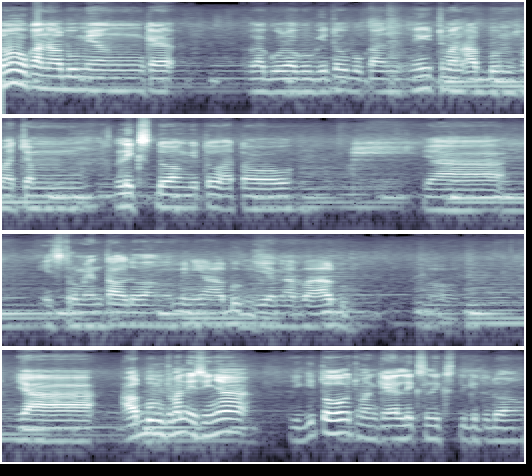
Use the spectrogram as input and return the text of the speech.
cuma bukan album yang kayak lagu-lagu gitu bukan. Ini cuman album semacam lyrics doang gitu atau ya instrumental doang. Mini album. Iya, mini apa album? Oh. Ya album cuman isinya ya gitu, cuman kayak lyrics-lyrics gitu doang.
